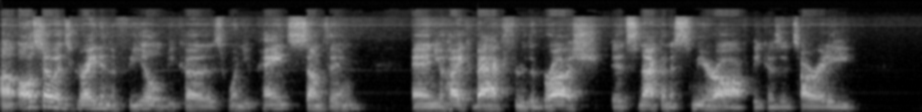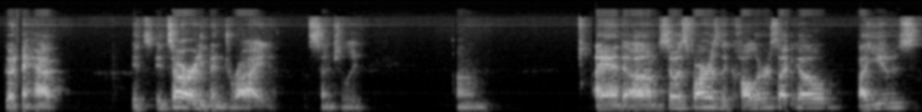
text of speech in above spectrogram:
uh, also, it's great in the field because when you paint something and you hike back through the brush, it's not going to smear off because it's already going to have it's it's already been dried essentially. Um, and um, so as far as the colors I go, I use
